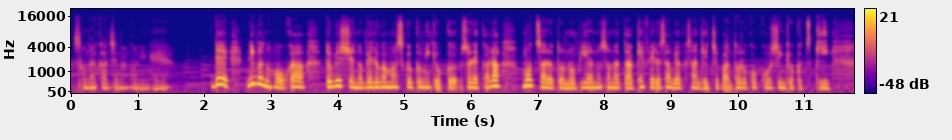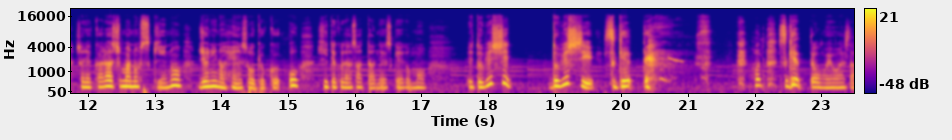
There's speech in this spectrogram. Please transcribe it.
そんな感じなのにね。で2部の方がドビュッシーのベルガマスク組曲それからモーツァルトのピアノソナタケフェル331番トルコ行進曲付きそれからシマノフスキーの12の変奏曲を弾いてくださったんですけれどもえドビュッシードビュッシーすげえってほんすげえって思いました。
